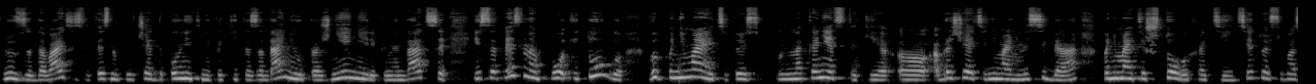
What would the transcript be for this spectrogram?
плюс задавать, и, соответственно, получать дополнительные какие-то задания, упражнения, рекомендации. И, соответственно, по итогу вы понимаете, то есть, наконец-таки, э, обращаете внимание на себя, понимаете, что вы хотите, то есть у вас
